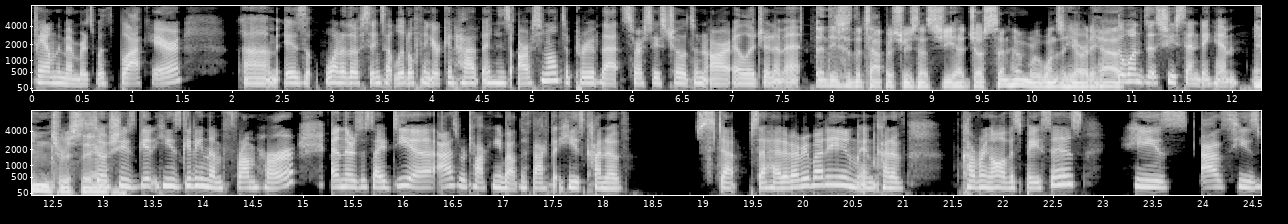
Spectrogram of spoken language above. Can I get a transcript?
family members with black hair um, is one of those things that Littlefinger can have in his arsenal to prove that Cersei's children are illegitimate. And these are the tapestries that she had just sent him, or the ones that he already had. The ones that she's sending him. Interesting. So she's get he's getting them from her, and there's this idea as we're talking about the fact that he's kind of steps ahead of everybody and, and kind of covering all of his bases. He's as he's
